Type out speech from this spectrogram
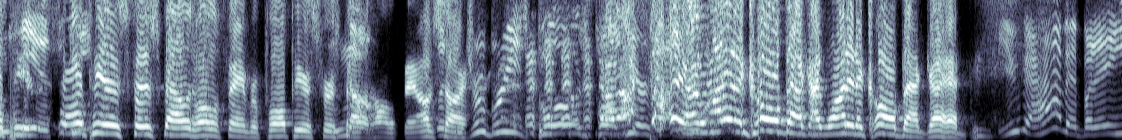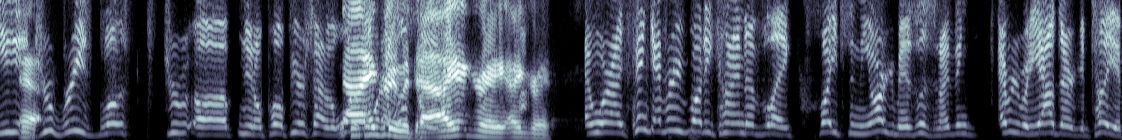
Um, he Pierce, is. Paul he- Pierce, first ballot Hall of Famer. Paul Pierce, first No. ballot Hall of Famer. I'm listen, sorry. Drew Brees blows Paul I'm Pierce. sorry. I wanted a callback. I wanted a callback. Go ahead. You can have it, but he Yeah. Drew Brees blows Drew, uh, you know, Paul Pierce out of the No. I agree with that. I agree. I agree. and where I think everybody kind of like fights in the argument is, listen, I think everybody out there can tell you.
